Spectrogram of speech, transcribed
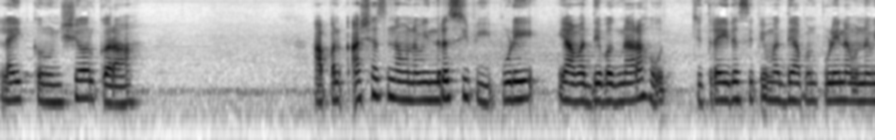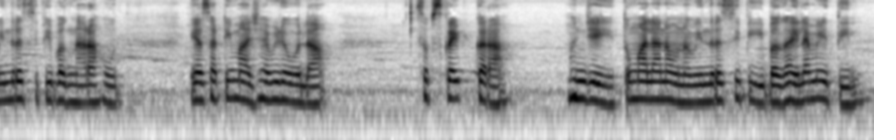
लाईक करून शेअर करा. आपण अशाच नवनवीन रेसिपी पुढे यामध्ये बघणार आहोत. चित्राई रेसिपीमध्ये आपण पुढे नवनवीन रेसिपी बघणार आहोत. यासाठी माझ्या व्हिडिओला सबस्क्राईब करा. म्हणजे तुम्हाला नवनवीन रेसिपी बघायला मिळतील.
